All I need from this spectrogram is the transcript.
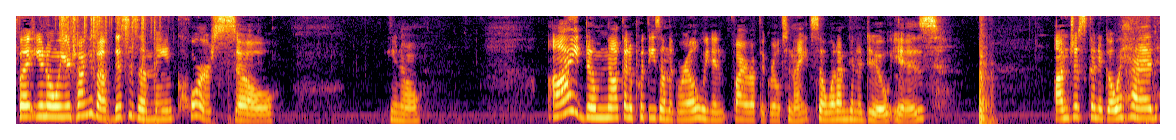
But, you know, when you're talking about, this is a main course, so, you know, I am not going to put these on the grill. We didn't fire up the grill tonight. So what I'm going to do is I'm just going to go ahead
